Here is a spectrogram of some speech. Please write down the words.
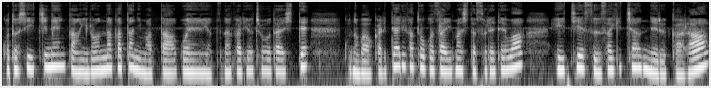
今年1年間いろんな方にまたご縁やつながりを頂戴して、この場を借りてありがとうございました。それでは、HS うさぎチャンネルから、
